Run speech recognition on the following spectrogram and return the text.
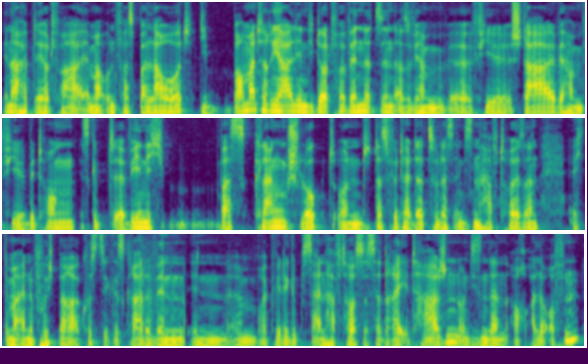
innerhalb der JVA immer unfassbar laut. Die Baumaterialien, die dort verwendet sind, also wir haben äh, viel Stahl, wir haben viel Beton. Es gibt äh, wenig, was Klang schluckt und das führt halt dazu, dass in diesen Hafthäusern echt immer eine furchtbare Akustik ist. Gerade wenn in ähm, Brackwede gibt es ein Hafthaus, das hat drei Etagen und die sind dann auch alle offen.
